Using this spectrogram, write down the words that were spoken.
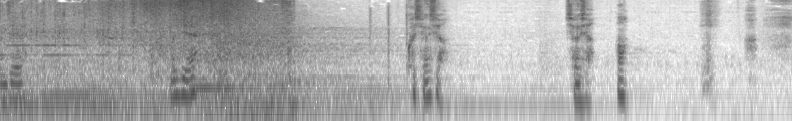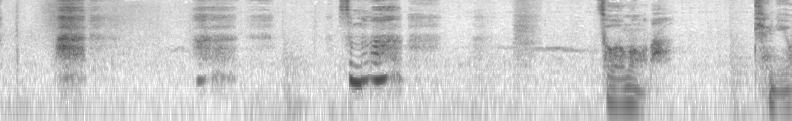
文杰文杰快醒醒醒醒啊。怎么了？做噩梦了吧？呀！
